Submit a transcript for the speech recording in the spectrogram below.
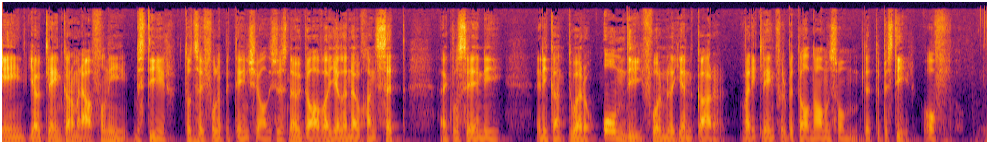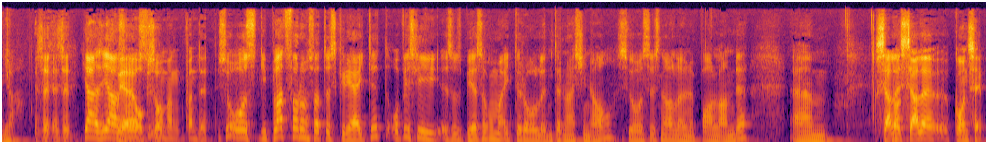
en jou kliënt kan hom in elk geval nie bestuur tot sy volle potensiaal nie. So dis nou daar waar julle nou gaan sit. Ek wil sê in die in die kantore om die Formule 1 kar wat die kliënt vir betaal namens hom dit te bestuur of Ja. is dit is dit Ja, ja, so- opsomming van dit. So ons die platforms wat ons create het, obviously is ons besig om uit te rol internasionaal. So ons is nou al in 'n paar lande. Ehm um, Selfe selfe konsep.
